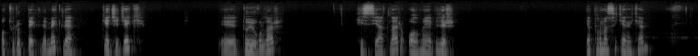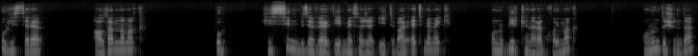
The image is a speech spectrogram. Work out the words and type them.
oturup beklemekle geçecek e, duygular, hissiyatlar olmayabilir. Yapılması gereken bu hislere aldanmamak, hissin bize verdiği mesaja itibar etmemek, onu bir kenara koymak, onun dışında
